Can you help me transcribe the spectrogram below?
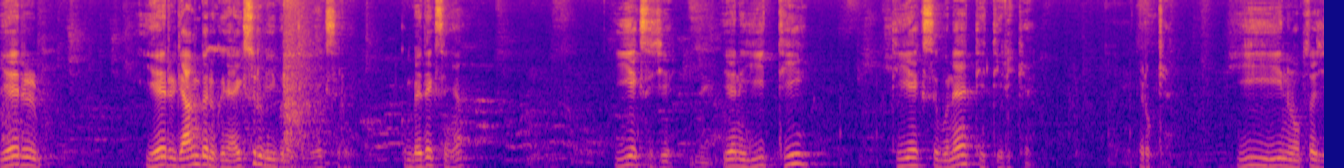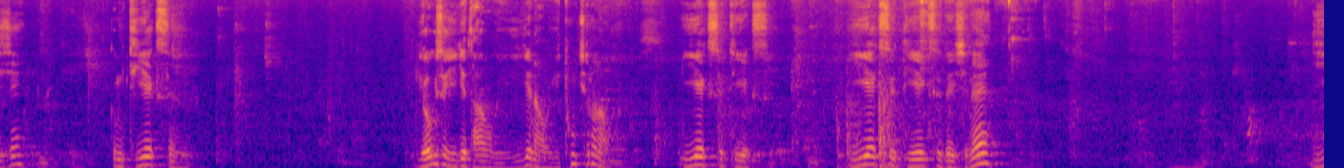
얘를 얘를 양변을 그냥 x로 미분하자. x로. 그럼 몇 x냐? 2x지. 얘는 2t dx분의 dt 이렇게. 이렇게. 이 2는 없어지지? 그럼 dx는 여기서 이게 다 나오고 이게 나오고 이 통째로 나와요. 2x dx. 2x dx 대신에 2 2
